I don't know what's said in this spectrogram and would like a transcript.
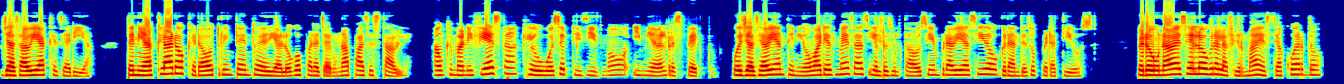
ya sabía que se haría. Tenía claro que era otro intento de diálogo para hallar una paz estable, aunque manifiesta que hubo escepticismo y miedo al respecto, pues ya se habían tenido varias mesas y el resultado siempre había sido grandes operativos. Pero una vez se logra la firma de este acuerdo,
